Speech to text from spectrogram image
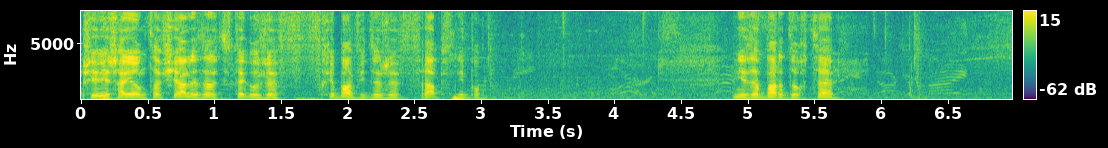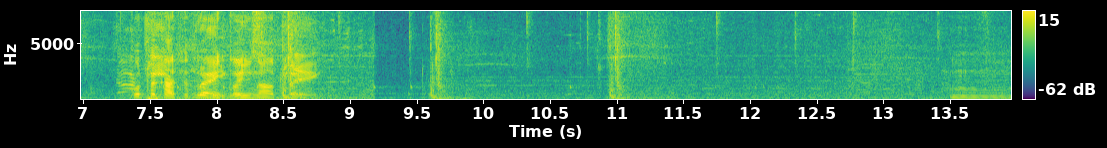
Przywieszająca się, ale z racji tego, że chyba widzę, że Fraps nie. Nie za bardzo chce... Poczekajcie, zrobię to inaczej. Mm.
